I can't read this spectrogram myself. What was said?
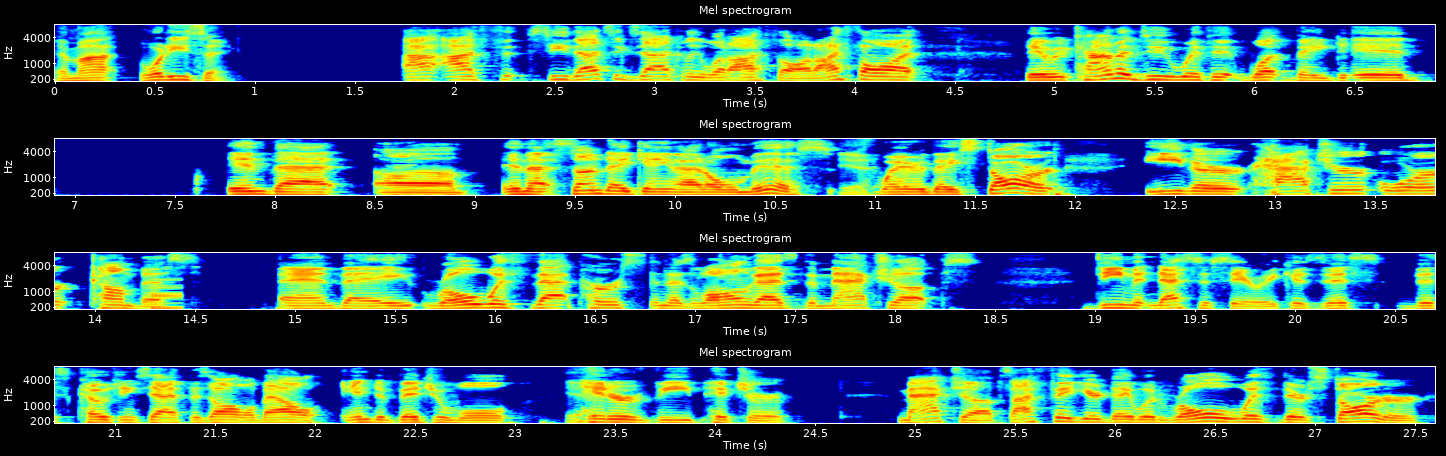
Am I? What do you think? I, I see. That's exactly what I thought. I thought they would kind of do with it what they did in that uh, in that Sunday game at Ole Miss, yeah. where they start either Hatcher or Cumbest, and they roll with that person as long as the matchups deem it necessary. Because this this coaching staff is all about individual yeah. hitter v pitcher matchups. I figured they would roll with their starter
